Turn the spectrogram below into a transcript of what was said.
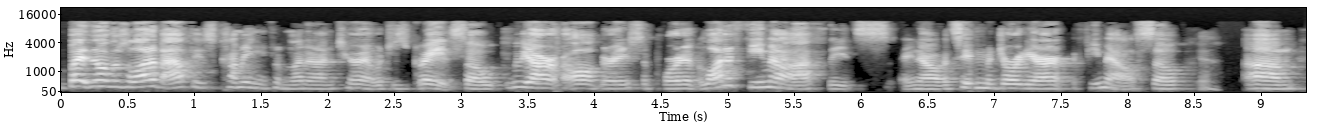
but no, there's a lot of athletes coming from London, Ontario, which is great. So we are all very supportive. A lot of female athletes, you know, I'd say the majority are female. So, yeah. um,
